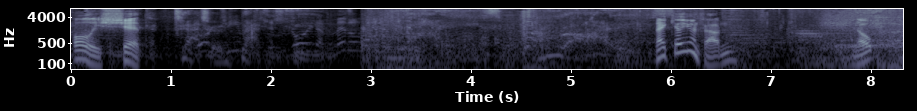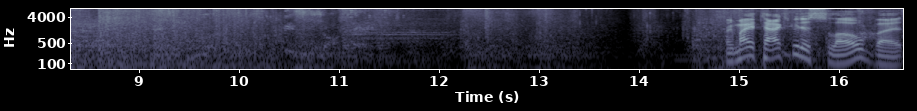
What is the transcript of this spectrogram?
Holy shit. Can I kill you in Fountain? Nope. Like, my attack speed is slow, but...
